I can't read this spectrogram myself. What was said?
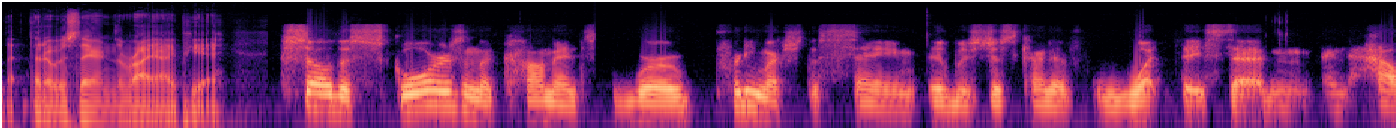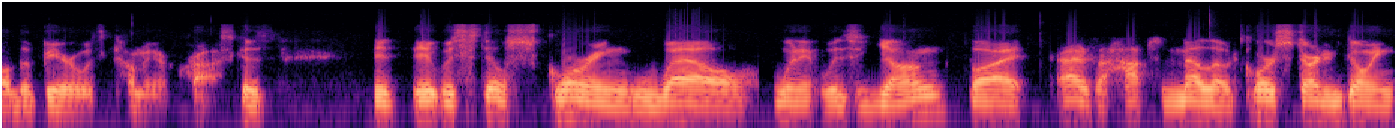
that, that it was there in the rye ipa So the scores and the comments were pretty much the same. It was just kind of what they said and, and how the beer was coming across because it, it was still scoring well when it was young, but as the hops mellowed, course started going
